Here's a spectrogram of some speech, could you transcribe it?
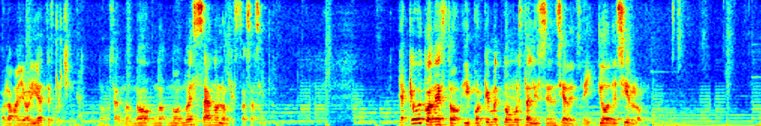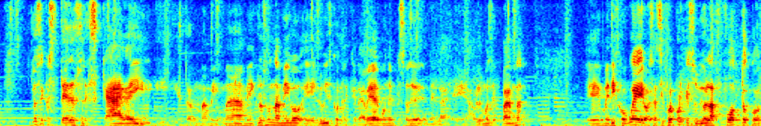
o la mayoría te está chingando, ¿no? O sea, no, no, no, no es sano lo que estás haciendo. ¿Ya qué voy con esto? ¿Y por qué me tomo esta licencia de, yo decirlo? Yo sé que a ustedes les caga y están mami mami. Incluso un amigo, eh, Luis, con el que grabé algún episodio de la, eh, Hablemos de Panda, eh, me dijo, güey, o sea, si fue porque subió la foto con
